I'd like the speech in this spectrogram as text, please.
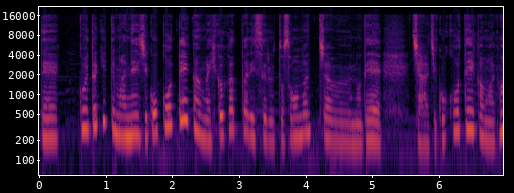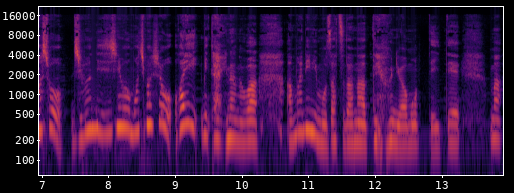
でこういう時ってまあね自己肯定感が低かったりするとそうなっちゃうのでじゃあ自己肯定感を上げましょう自分に自信を持ちましょう終わりみたいなのはあまりにも雑だなっていうふうには思っていてま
